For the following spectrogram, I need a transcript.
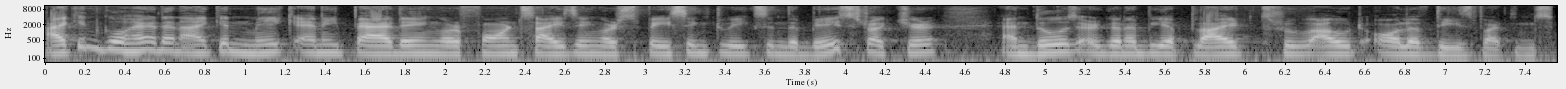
I can go ahead and I can make any padding or font sizing or spacing tweaks in the base structure and those are going to be applied throughout all of these buttons.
